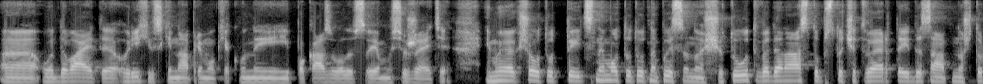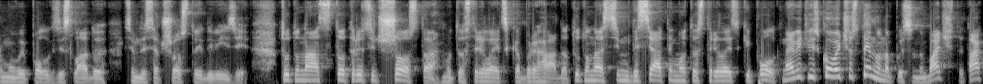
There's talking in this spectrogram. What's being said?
Е, от давайте Оріхівський напрямок, як вони показували в своєму сюжеті. І ми, якщо тут тицнемо, то тут написано, що тут веде наступ 104-й десантно-штурмовий полк зі складу 76-ї дивізії. Тут у нас 136-та мотострілецька бригада. Тут у нас 70-й мотострілецький полк. Навіть військова частину написано. Бачите, так?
